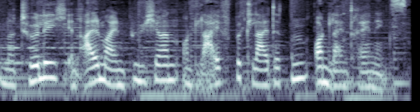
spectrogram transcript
und natürlich in all meinen Büchern und live begleiteten Online-Trainings.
